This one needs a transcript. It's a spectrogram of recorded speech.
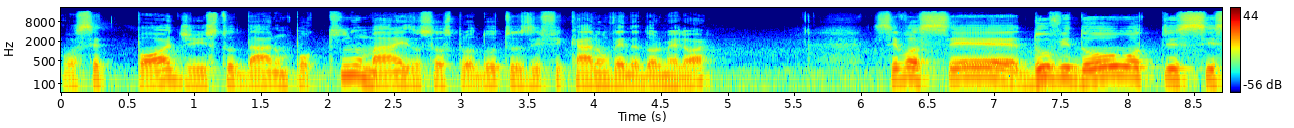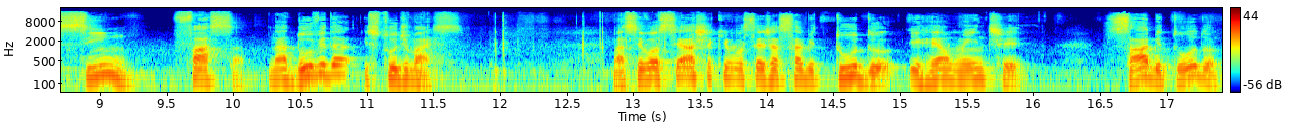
você pode estudar um pouquinho mais os seus produtos e ficar um vendedor melhor? Se você duvidou ou disse sim, faça. Na dúvida, estude mais. Mas se você acha que você já sabe tudo e realmente sabe tudo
